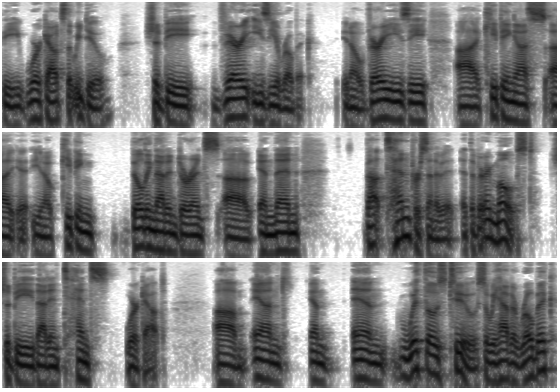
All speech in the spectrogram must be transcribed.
the workouts that we do should be very easy aerobic, you know, very easy, uh, keeping us, uh, you know, keeping, building that endurance. Uh, and then about 10% of it at the very most should be that intense workout. Um, and, and, and with those two, so we have aerobic,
